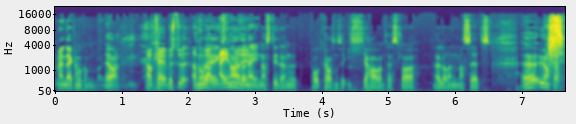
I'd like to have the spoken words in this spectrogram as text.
Men det kan vi komme tilbake ja. Okay, hvis du, at Nå du er jeg snart den eneste i denne podkasten som ikke har en Tesla eller en Mercedes. Uh, uansett.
